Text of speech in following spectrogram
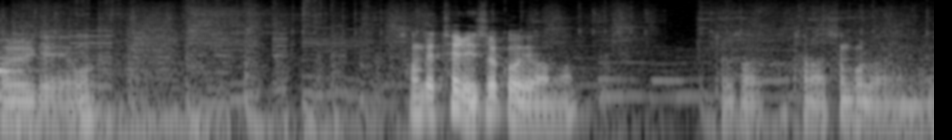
설계온 상대 텔 있을 거예요 아마. 제가 텔 안 쓴 걸로 있는데.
